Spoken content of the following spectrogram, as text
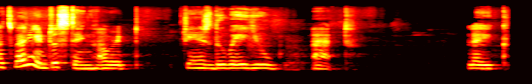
That's very interesting how it changed the way you act. Like,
